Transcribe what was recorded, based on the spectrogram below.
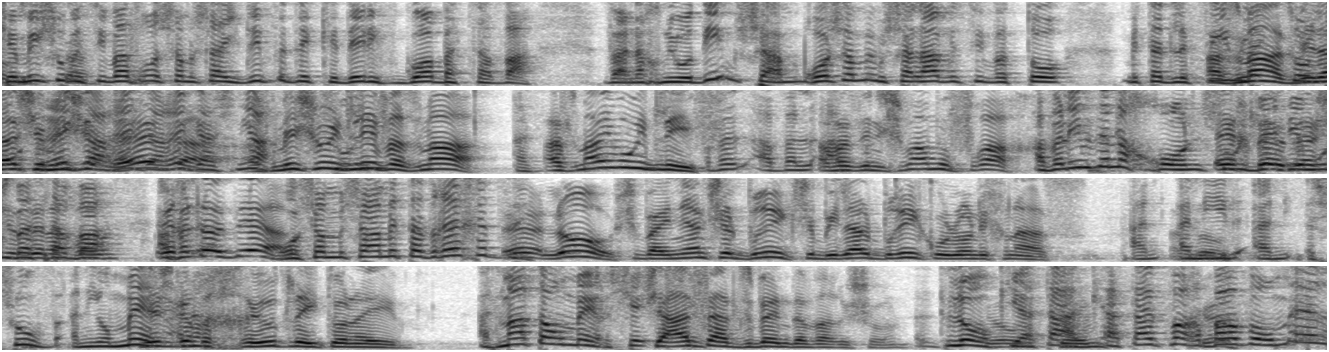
שמישהו סתם. בסביבת ראש הממשלה הדליף את זה כדי לפגוע בצבא. ואנחנו יודעים שראש הממשלה וסביבתו מתדלפים אז מה, אז בגלל שמישהו... רגע, רגע, רגע, שנייה. אז מישהו הדליף, אז מה? אז- אז מה אם הוא הדליף? אבל- אבל- אבל זה נשמע מופרך. אבל אם זה נכון שהוא איבד אמון בצבא... נכון? איך אתה יודע? ראש הממשלה מתדרך את זה. אה, לא, שבעניין של בריק, שבגלל בריק הוא לא נכנס. אני-. אני, אני- שוב, אני אומר... יש גם אנחנו- אחריות לעיתונאים. אז מה אתה אומר? ש- שאל תעצבן דבר ראשון. לא, כי אתה, כן. כי אתה כבר כן. בא ואומר,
